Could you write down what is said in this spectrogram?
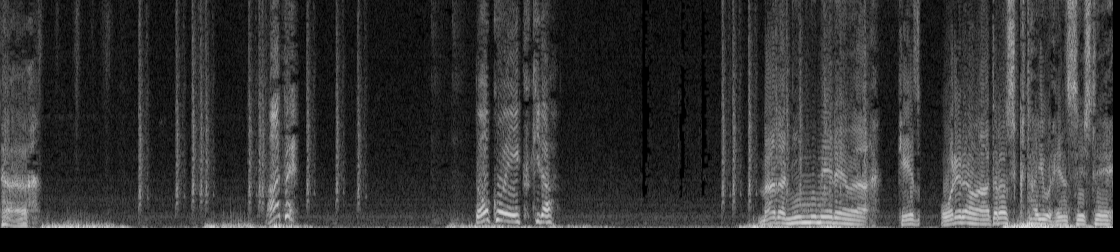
ああ待てどこへ行く気だまだ任務命令は継続俺らは新しく隊を編成して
